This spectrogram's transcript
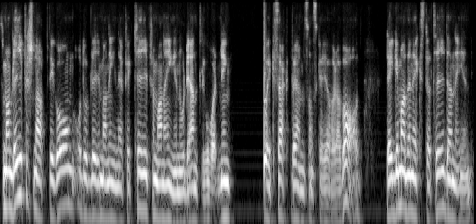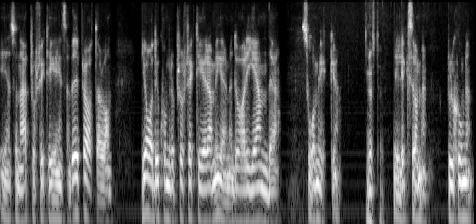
Så man blir för snabbt igång och då blir man ineffektiv för man har ingen ordentlig ordning på exakt vem som ska göra vad. Lägger man den extra tiden i en, i en sån här projektering som vi pratar om, ja du kommer att projektera mer men du har igen det så mycket. Just det. Det är liksom produktionen.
